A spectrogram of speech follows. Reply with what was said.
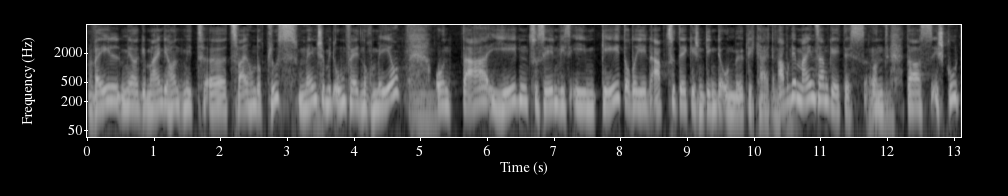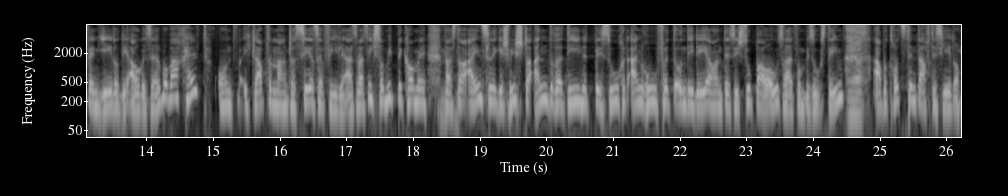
weil wir eine Gemeinde haben mit äh, 200 plus Menschen mit Umfeld noch mehr mhm. und da jeden zu sehen, wie es ihm geht oder jeden abzudecken, ist ein Ding der Unmöglichkeit. Mhm. Aber gemeinsam geht es mhm. und das ist gut, wenn jeder die Augen selber wach hält und ich glaube, da machen schon sehr, sehr viele. Also was ich so mitbekomme, mhm. was da einzelne Geschwister andere, die nicht besuchen, anrufen und Ideen haben, das ist super auch außerhalb vom Besuchsteam. Ja. Aber trotzdem darf das jeder.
